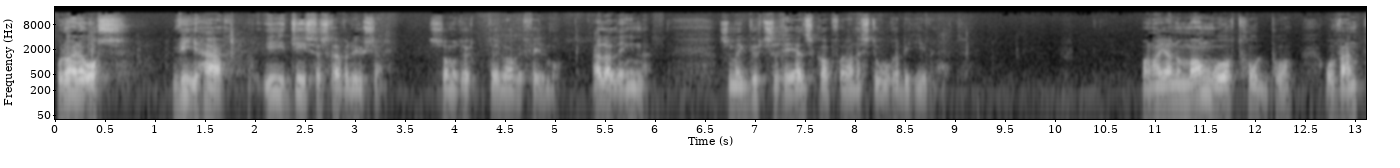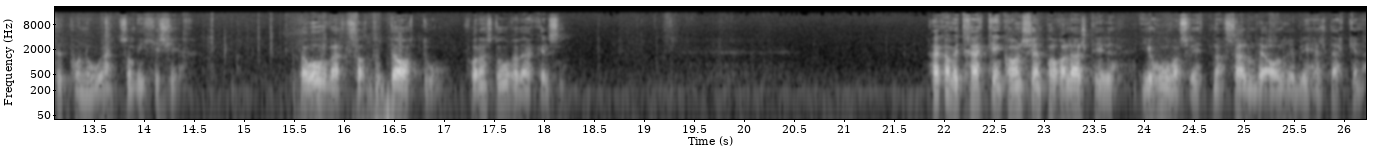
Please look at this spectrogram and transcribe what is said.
Og da er det oss, vi her i Jesus Revolution, som Ruth laget film om, eller lignende, som er Guds redskap for denne store begivenhet. Man har gjennom mange år trodd på og ventet på noe som ikke skjer. Det har òg vært satt dato for den store vekkelsen. Her kan vi trekke en, kanskje en parallell til Jehovas vitner, selv om det aldri blir helt dekkende.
